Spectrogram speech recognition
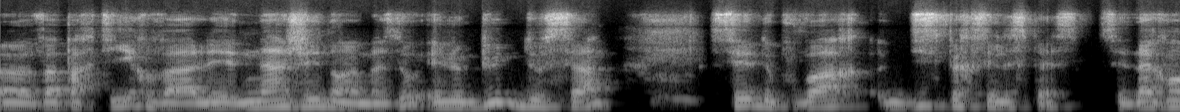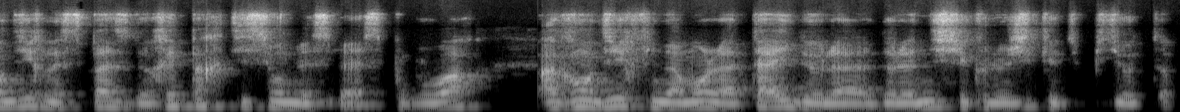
euh, va partir, va aller nager dans la masse d'eau. Et le but de ça, c'est de pouvoir disperser l'espèce, c'est d'agrandir l'espace de répartition de l'espèce pour pouvoir agrandir finalement la taille de la, de la niche écologique et du biotope.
